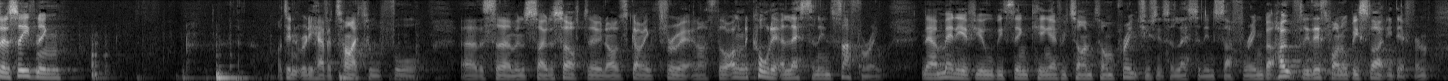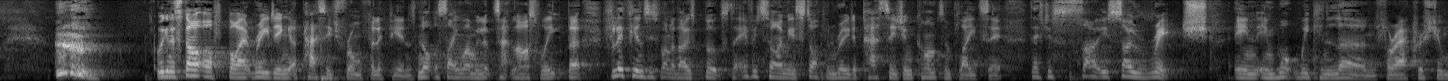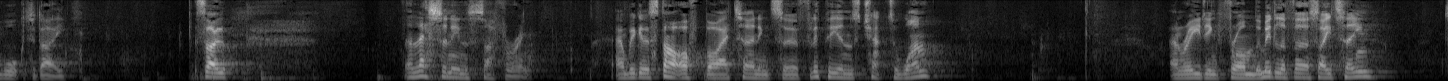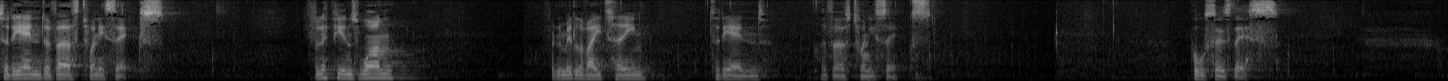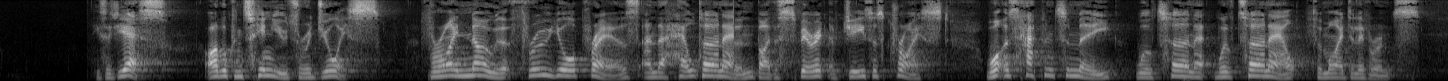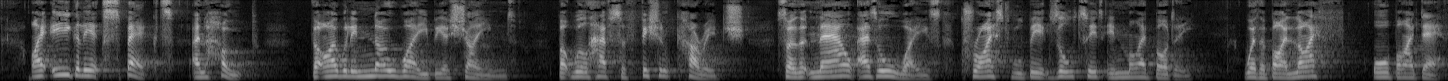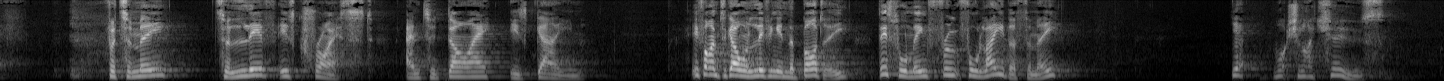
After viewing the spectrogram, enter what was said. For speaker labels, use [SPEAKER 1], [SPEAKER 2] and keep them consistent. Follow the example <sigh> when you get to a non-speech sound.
[SPEAKER 1] So this evening, I didn't really have a title for uh, the sermon, so this afternoon I was going through it and I thought I'm going to call it a lesson in suffering. Now, many of you will be thinking every time Tom preaches it's a lesson in suffering, but hopefully this one will be slightly different. <clears throat> We're going to start off by reading a passage from Philippians, not the same one we looked at last week, but Philippians is one of those books that every time you stop and read a passage and contemplate it, there's just so, so rich in, in what we can learn for our Christian walk today. So, a lesson in suffering. And we're going to start off by turning to Philippians chapter 1 and reading from the middle of verse 18 to the end of verse 26. Philippians 1 from the middle of 18 to the end of verse 26. Paul says this. He says, Yes. I will continue to rejoice, for I know that through your prayers and the help turned by the Spirit of Jesus Christ, what has happened to me will turn, out, will turn out for my deliverance. I eagerly expect and hope that I will in no way be ashamed, but will have sufficient courage, so that now, as always, Christ will be exalted in my body, whether by life or by death. For to me, to live is Christ, and to die is gain. If I'm to go on living in the body, this will mean fruitful labour for me. Yet, what shall I choose?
